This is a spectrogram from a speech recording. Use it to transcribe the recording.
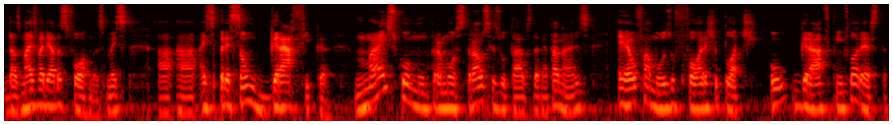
das mais variadas formas, mas a, a, a expressão gráfica mais comum para mostrar os resultados da meta-análise é o famoso forest plot, ou gráfico em floresta.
